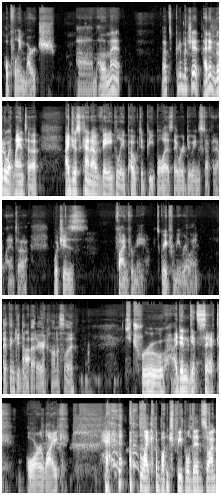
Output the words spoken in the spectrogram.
hopefully March. Um, other than that, that's pretty much it. I didn't go to Atlanta. I just kind of vaguely poked at people as they were doing stuff in Atlanta, which is fine for me. It's great for me, really. I think you did Uh, better, honestly. It's true. I didn't get sick or like like a bunch of people did. So I'm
